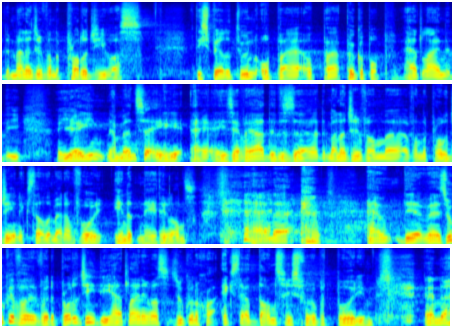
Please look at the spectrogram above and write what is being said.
de manager van de Prodigy was. Die speelde toen op, eh op eh, Pukkelpop, headline die. En jij ging naar mensen en je, zei van ja, dit is de, de manager van, eh, van de Prodigy. En ik stelde mij dan voor in het Nederlands. en en die- wij zoeken voor, voor de Prodigy, die headliner was, zoeken we nog wat extra dansers voor op het podium. En dan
